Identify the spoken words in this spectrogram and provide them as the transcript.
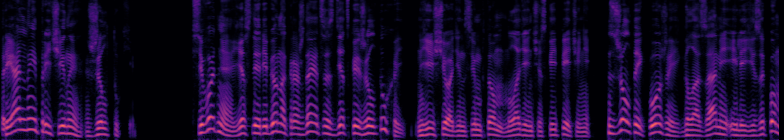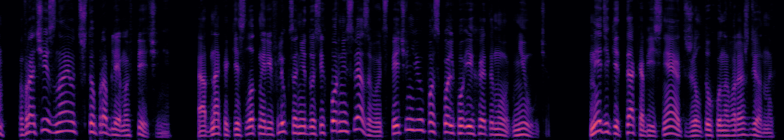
Реальные причины желтухи. Сегодня, если ребенок рождается с детской желтухой, еще один симптом младенческой печени, с желтой кожей, глазами или языком, врачи знают, что проблемы в печени. Однако кислотный рефлюкс они до сих пор не связывают с печенью, поскольку их этому не учат. Медики так объясняют желтуху новорожденных.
